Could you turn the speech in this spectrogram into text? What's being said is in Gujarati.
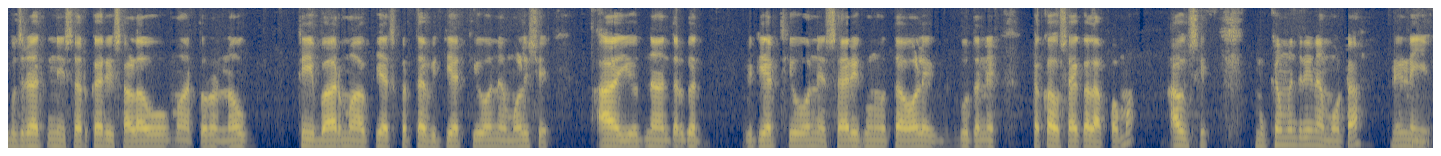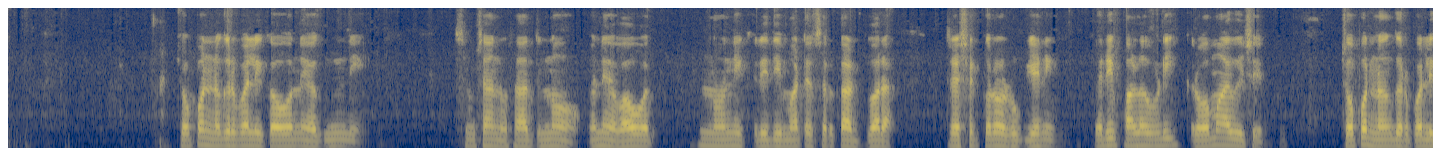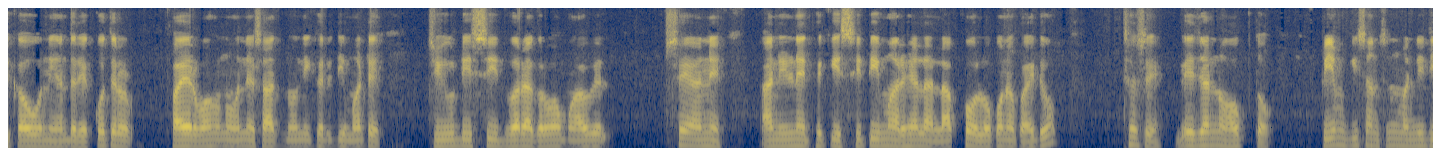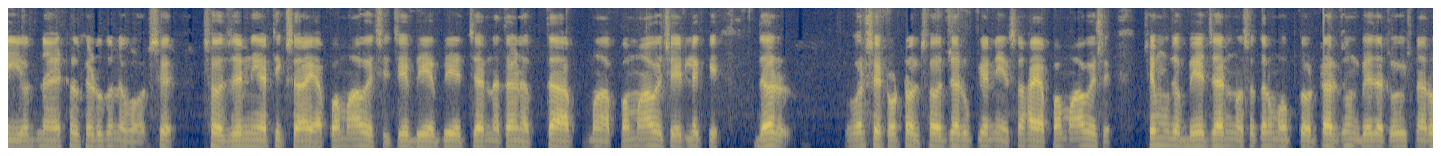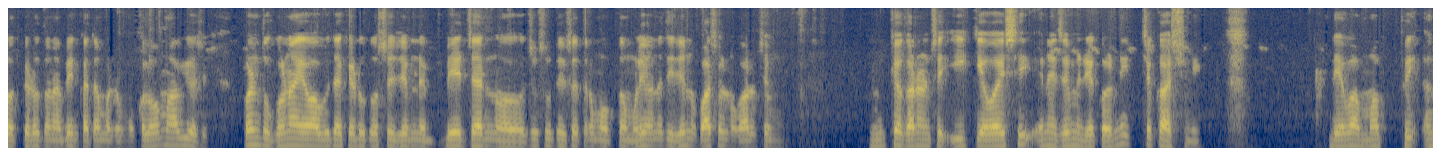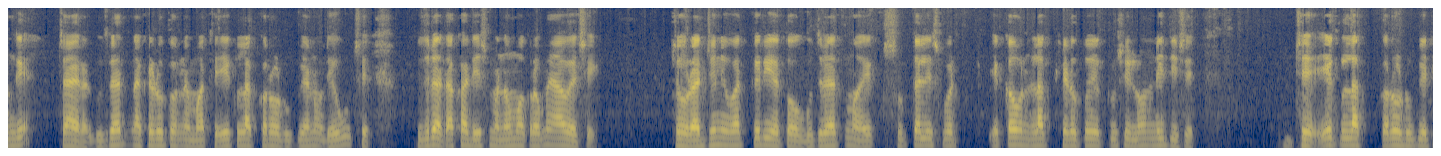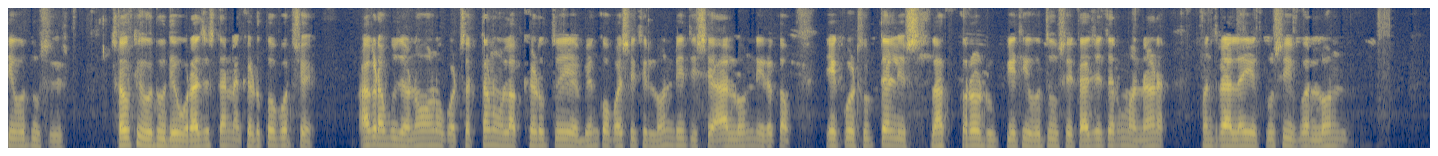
ગુજરાતની સરકારી શાળાઓમાં ધોરણ નવથી બારમાં અભ્યાસ કરતા વિદ્યાર્થીઓને મળશે. આ યોજના અંતર્ગત વિદ્યાર્થીઓને સારી ગુણવત્તાવાળી મજબૂત અને ટકાઉ સાયકલ આપવામાં આવશે. મુખ્યમંત્રીના મોટા નિર્ણયો. ચોપન નગરપાલિકાઓને અગ્નિ સ્મશાન સાધનો અને વાવનોની ખરીદી માટે સરકાર દ્વારા ત્રેસઠ કરોડ રૂપિયાની કરી ફાળવણી કરવામાં આવી છે. ચોપન નગરપાલિકાઓની અંદર એકોતેર ફાયર વાહનો અને સાધનોની ખરીદી માટે જીયુડીસી દ્વારા કરવામાં આવેલ છે અને આ નિર્ણય થકી સિટીમાં રહેલા લાખો લોકોને ફાયદો થશે. બે હજારનો હપ્તો. પીએમ કિસાન સન્માન નિધિ યોજના હેઠળ ખેડૂતોને વર્ષે છ હજારની આર્થિક સહાય આપવામાં આવે છે, જે બે બે હજારના ત્રણ હપ્તામાં આપવામાં આવે છે, એટલે કે દર વર્ષે ટોટલ છ હજાર રૂપિયાની સહાય આપવામાં આવે છે. જે મુજબ બે હજારનો સત્તરમો હપ્તો અઢાર જૂન બે હજાર ચોવીસના રોજ ખેડૂતોના બેંક ખાતામાં મોકલવામાં આવ્યો છે. પરંતુ ઘણા એવા બધા ખેડૂતો છે જેમને બે હજારનો હજુ સુધી સત્તરમો હપ્તો મળ્યો નથી, જેનું પાછળનું કારણ છે મુખ્ય કારણ છે ઈ કેવાયસી અને જમીન રેકોર્ડની ચકાસણી. દેવા માફી અંગે જાહેરાત. ગુજરાતના ખેડૂતોને માથે એક લાખ કરોડ રૂપિયાનું દેવું છે. ગુજરાત આખા દેશમાં નવમા ક્રમે આવે છે. જો રાજ્યની વાત કરીએ તો ગુજરાતમાં એક સુડતાલીસ પોઈન્ટ એકાવન લાખ ખેડૂતોએ કૃષિ લોન લીધી છે, જે એક લાખ કરોડ રૂપિયાથી વધુ છે. સૌથી વધુ દેવું રાજસ્થાનના ખેડૂતો પર છે. આંકડા મુજબ નવ્વાણું પોઈન્ટ સત્તાણું લાખ ખેડૂતોએ બેંકો પાસેથી લોન લીધી છે. આ લોનની રકમ એક પોઈન્ટ સુડતાલીસ લાખ કરોડ રૂપિયાથી વધુ છે. તાજેતરમાં નાણાં મંત્રાલયે કૃષિ પર લોન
